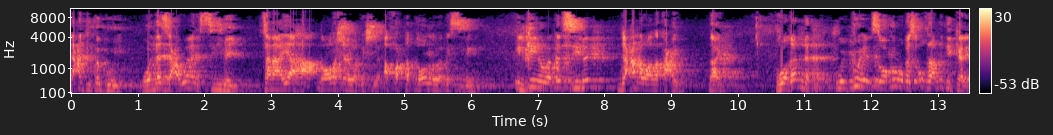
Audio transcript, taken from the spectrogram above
gacantuu ka gooye. Wanazaca waana siibay. Tanaayaha dhoolashana waa ka shiibay afarta dhoolna waa ka siibay. Ilkiina waa ka siibay gacanna waa la kacay. Waanad way ku heesta oo ku luuqaysa ukhraa midii kale.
